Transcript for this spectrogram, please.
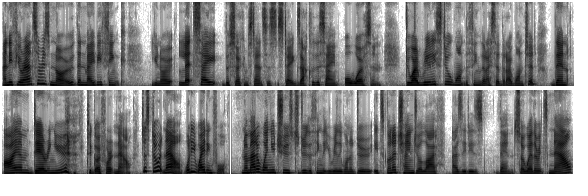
And if your answer is no, then maybe think, you know, let's say the circumstances stay exactly the same or worsen. Do I really still want the thing that I said that I wanted? Then I am daring you to go for it now. Just do it now. What are you waiting for? No matter when you choose to do the thing that you really want to do, it's going to change your life as it is then. So whether it's now,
